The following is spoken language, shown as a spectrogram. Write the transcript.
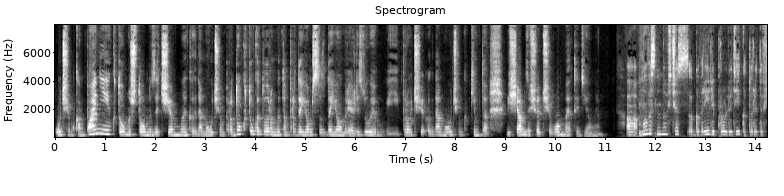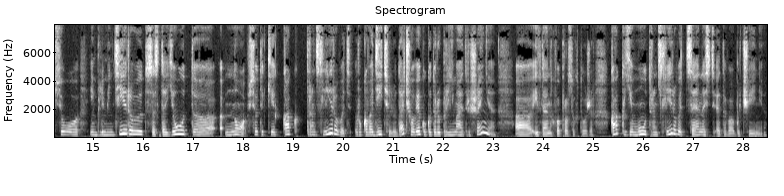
учим компании, кто мы, что мы, зачем мы, когда мы учим продукту, который мы там продаем, создаем, реализуем и прочее, когда мы учим каким-то вещам, за счет чего мы это делаем. А, мы в основном сейчас говорили про людей, которые это все имплементируют, создают, э, но все-таки как транслировать руководителю, да, человеку, который принимает решения, а, и в данных вопросах тоже, как ему транслировать ценность этого обучения?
